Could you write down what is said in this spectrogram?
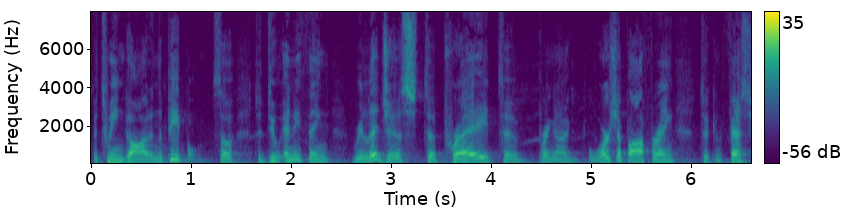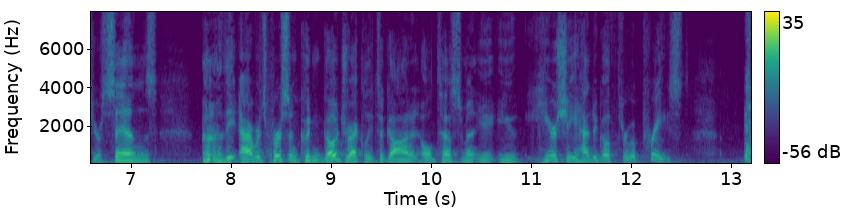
between God and the people. So, to do anything religious, to pray, to bring a worship offering, to confess your sins, the average person couldn't go directly to God in Old Testament. You, you, he or she had to go through a priest.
